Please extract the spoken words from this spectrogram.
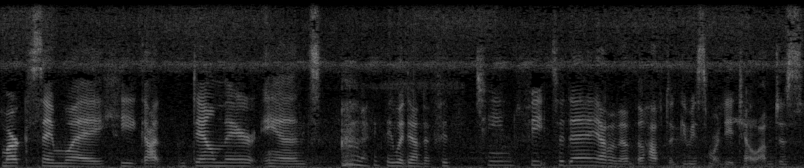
Mark same way he got down there and i think they went down to 15 feet today. I don't know they'll have to give you some more detail. I'm just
